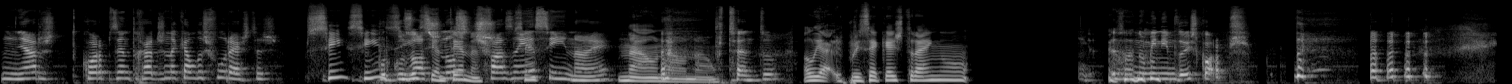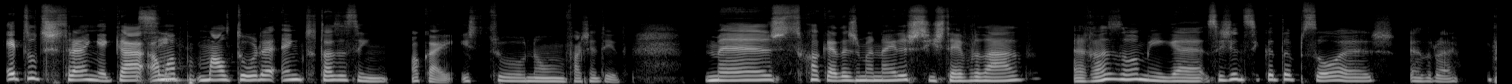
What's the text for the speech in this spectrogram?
milhares de corpos enterrados naquelas florestas. Sim, sim, Porque sim, os ossos não se centenas. desfazem Sim. assim, não é? Não, não, não. Portanto, Aliás, por isso é que é estranho. no mínimo dois corpos. É tudo estranho. É que há, há uma, uma altura em que tu estás assim, ok, isto não faz sentido. Mas, de qualquer das maneiras, se isto é verdade, arrasou, amiga. 650 pessoas. Adorei.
